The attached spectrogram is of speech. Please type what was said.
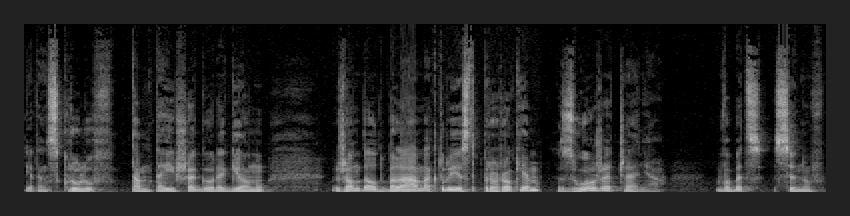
jeden z królów tamtejszego regionu, żąda od Balaama, który jest prorokiem, złorzeczenia wobec synów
